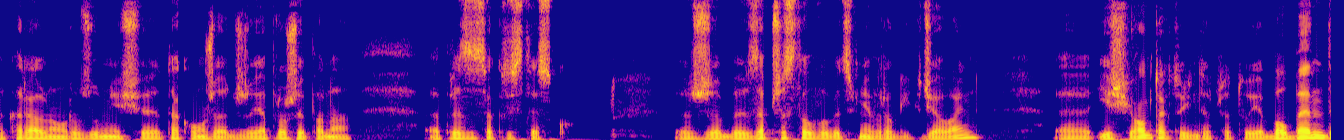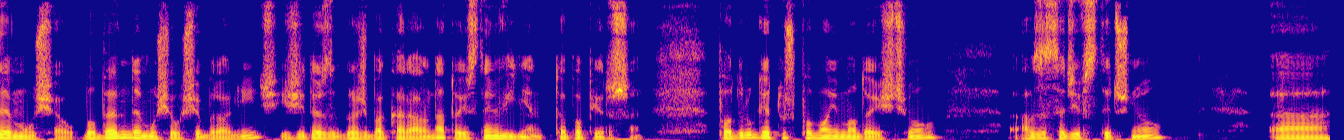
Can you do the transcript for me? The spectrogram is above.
e, karalną rozumie się taką rzecz, że ja proszę pana e, prezesa Krystesku, żeby zaprzestał wobec mnie wrogich działań, jeśli on tak to interpretuje, bo będę musiał, bo będę musiał się bronić, jeśli to jest groźba karalna, to jestem winien, to po pierwsze. Po drugie, tuż po moim odejściu, a w zasadzie w styczniu, E,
